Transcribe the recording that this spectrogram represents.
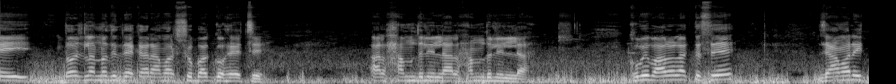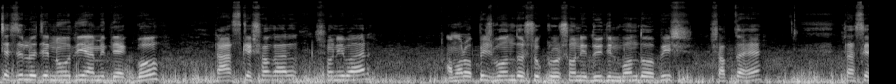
এই দজলা নদী দেখার আমার সৌভাগ্য হয়েছে। আলহামদুলিল্লাহ আলহামদুলিল্লাহ। খুবই ভালো লাগতেছে যে আমার ইচ্ছা ছিল যে নদী আমি দেখব। তা আজকে সকাল শনিবার, আমার অফিস বন্ধ, শুক্র, শনি দুই দিন বন্ধ অফিস সপ্তাহে। তা আজকে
